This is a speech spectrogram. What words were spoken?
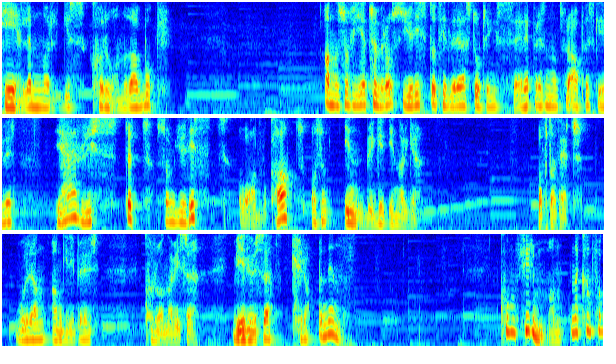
Hele Norges koronadagbok. Anne Sofie Tømmerås, jurist og tidligere stortingsrepresentant fra Ap, skriver jeg er rystet som jurist og advokat og som innbygger i Norge. Oppdatert. Hvordan angriper koronaviruset viruset kroppen din? Konfirmantene kan få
